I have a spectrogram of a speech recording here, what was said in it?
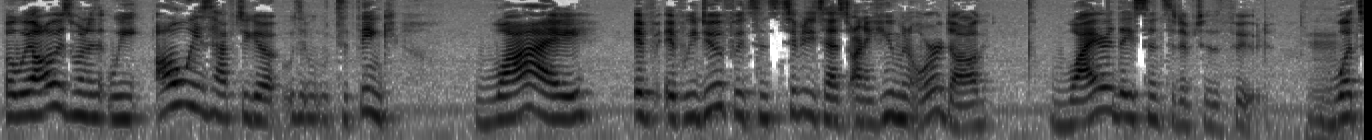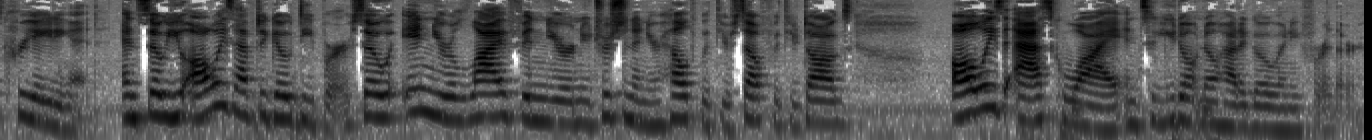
but we always want to. We always have to go to think why if if we do a food sensitivity test on a human or a dog, why are they sensitive to the food? What's creating it? And so you always have to go deeper. So in your life, in your nutrition and your health with yourself, with your dogs, always ask why until you don't know how to go any further.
